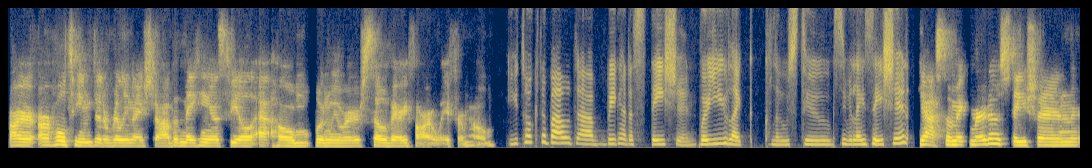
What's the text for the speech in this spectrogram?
our, our whole team did a really nice job of making us feel at home when we were so very far away from home. You talked about uh, being at a station. Were you like close to civilization? Yeah, so McMurdo Station,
